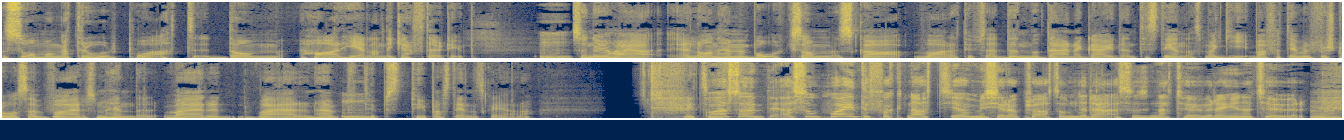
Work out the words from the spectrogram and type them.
så många tror på att de har helande krafter. typ. Mm. Så nu har jag lånat hem en bok som ska vara typ så här, den moderna guiden till stenens magi. Bara för att jag vill förstå så här, vad är det som händer. Vad är, det, vad är den här Mm. typ, typ av stenen ska göra. Lite som Och alltså, alltså, why the fuck not? Jag och min syrra pratar om det där. Alltså, natur är ju natur. Mm.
